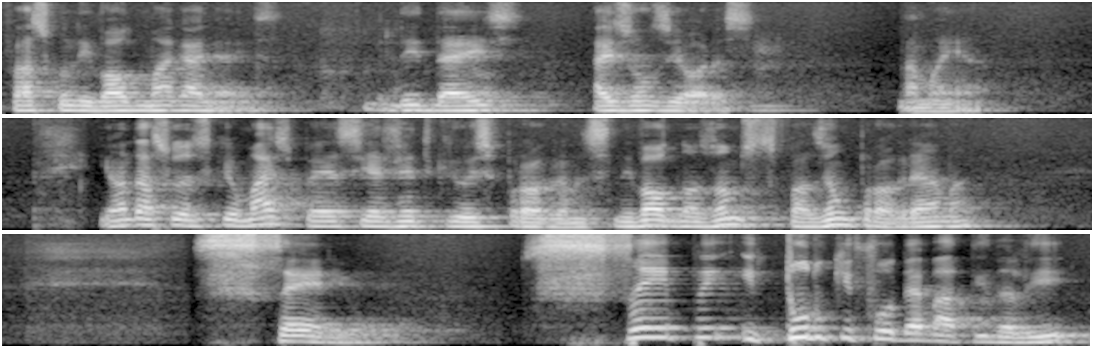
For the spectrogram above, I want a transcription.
Faço com o Nivaldo Magalhães, de 10 às 11 horas da manhã. E uma das coisas que eu mais peço, e a gente criou esse programa, disse, Nivaldo, nós vamos fazer um programa sério, sempre e tudo que for debatido ali,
